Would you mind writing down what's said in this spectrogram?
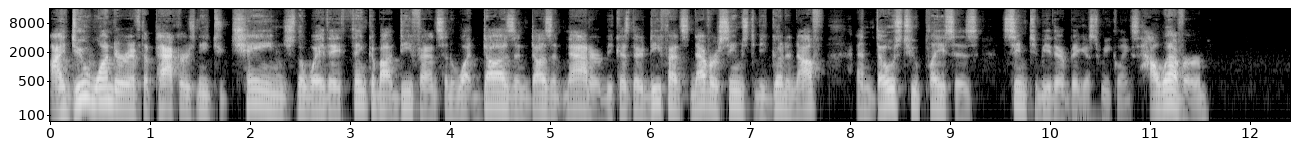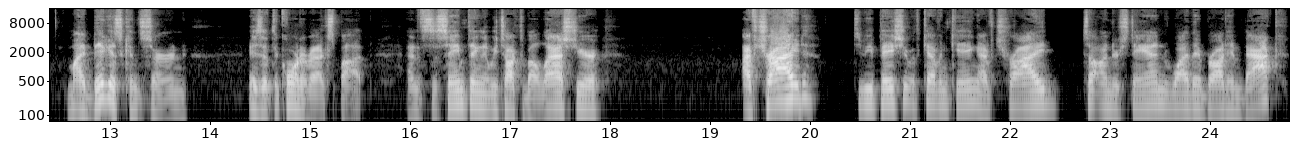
I do wonder if the Packers need to change the way they think about defense and what does and doesn't matter because their defense never seems to be good enough. And those two places seem to be their biggest weak links. However, my biggest concern is at the cornerback spot. And it's the same thing that we talked about last year. I've tried to be patient with Kevin King. I've tried to understand why they brought him back.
